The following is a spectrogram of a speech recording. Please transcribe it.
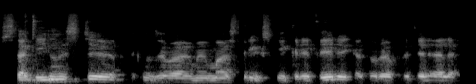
стабильности, так называемые мастрихские критерии, которые определяли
